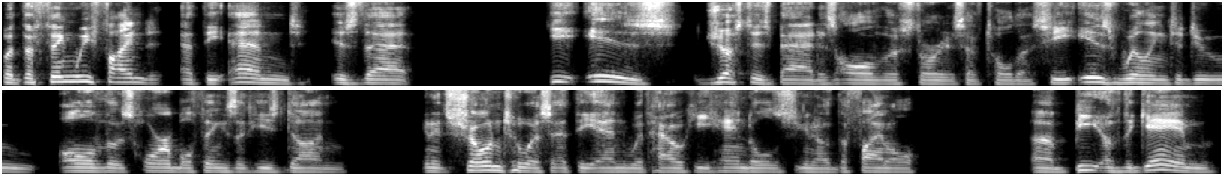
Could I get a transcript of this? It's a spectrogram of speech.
But the thing we find at the end is that he is just as bad as all of those stories have told us. He is willing to do all of those horrible things that he's done. And it's shown to us at the end with how he handles, you know, the final uh, beat of the game,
